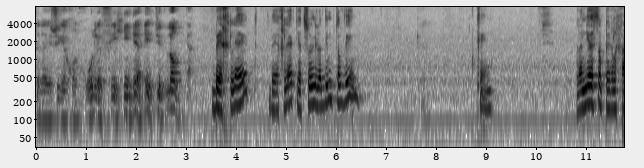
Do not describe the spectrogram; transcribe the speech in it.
כדי שיחונכו לפי האידיאולוגיה. בהחלט, בהחלט, יצאו ילדים טובים. כן. אבל אני אספר לך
